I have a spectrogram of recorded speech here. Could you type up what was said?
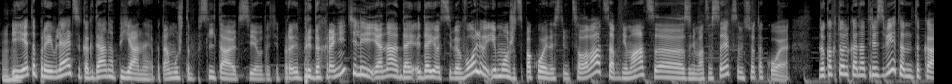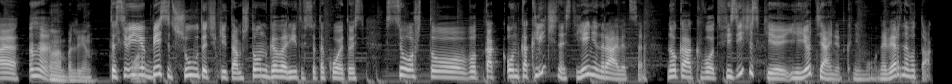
Мгм. и это проявляется, когда она пьяная, потому что слетают все вот эти пр- предохранители, и она да- дает себе волю и может спокойно с ним целоваться, обниматься, заниматься сексом, все такое. Но как только она трезвеет, она такая... «Ага». А, блин. То есть ее бесит шуточки, там, что он говорит и все такое. То есть все, что вот как он как личность, ей не нравится. Но как вот физически ее тянет к нему. Наверное, вот так.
